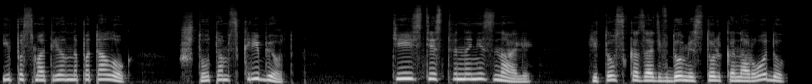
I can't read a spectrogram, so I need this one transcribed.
и посмотрел на потолок. Что там скребет? Те, естественно, не знали. И то сказать, в доме столько народу.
